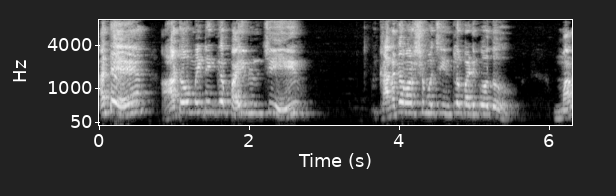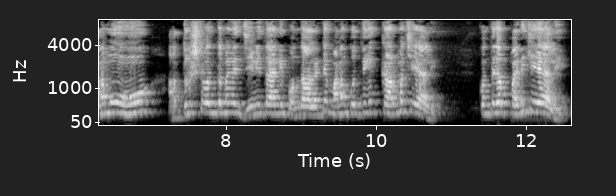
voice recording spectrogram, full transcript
అంటే ఆటోమేటిక్గా పైనుంచి కనక వర్షం వచ్చి ఇంట్లో పడిపోదు. మనము అదృష్టవంతమైన జీవితాన్ని పొందాలంటే మనం కొద్దిగా కర్మ చేయాలి. కొంతగా పని చేయాలి.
